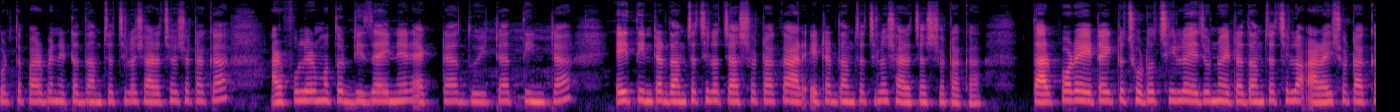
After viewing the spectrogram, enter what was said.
করতে পারবেন। এটার দাম চাচ্ছিল সাড়ে ছয়শো টাকা। আর ফুলের মতো ডিজাইনের একটা, দুইটা, তিনটা, এই তিনটার দাম চাচ্ছিল চারশো টাকা আর এটার দাম চাচ্ছিল সাড়ে চারশো টাকা। তারপরে এটা একটু ছোট ছিল, এজন্য এটার দাম চাচ্ছিল আড়াইশো টাকা।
